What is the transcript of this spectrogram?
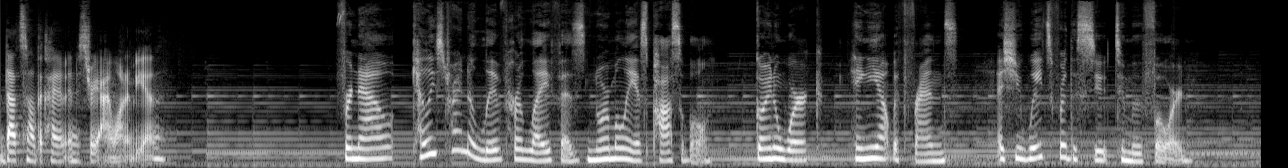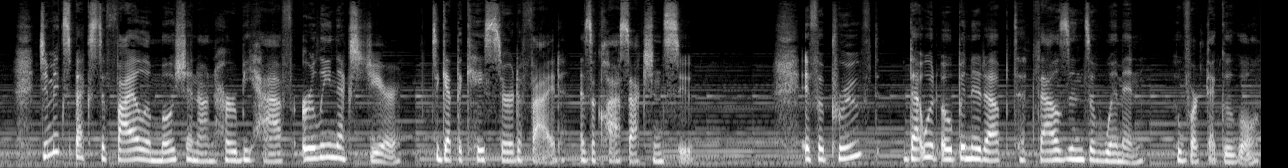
that's not the kind of industry I want to be in. For now, Kelly's trying to live her life as normally as possible, going to work, hanging out with friends, as she waits for the suit to move forward. Jim expects to file a motion on her behalf early next year to get the case certified as a class action suit. If approved, that would open it up to thousands of women who've worked at Google.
